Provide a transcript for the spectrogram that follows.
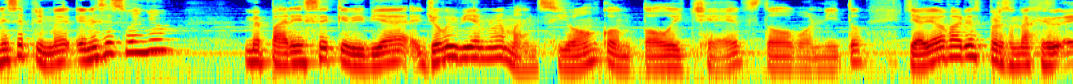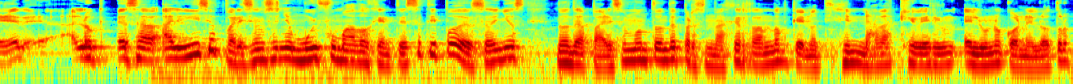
En ese primer, en ese sueño, me parece que vivía, yo vivía en una mansión con todo y chefs, todo bonito, y había varios personajes. Eh, al inicio parecía un sueño muy fumado, gente. Ese tipo de sueños donde aparece un montón de personajes random que no tienen nada que ver el uno con el otro,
